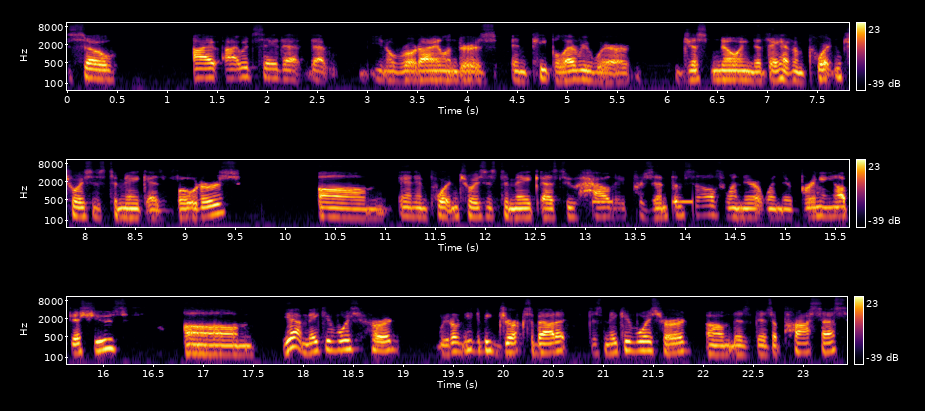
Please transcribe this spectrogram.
so I I would say that that you know Rhode Islanders and people everywhere just knowing that they have important choices to make as voters um, and important choices to make as to how they present themselves when they're when they're bringing up issues um, yeah, make your voice heard. We don't need to be jerks about it. Just make your voice heard. Um, there's there's a process,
